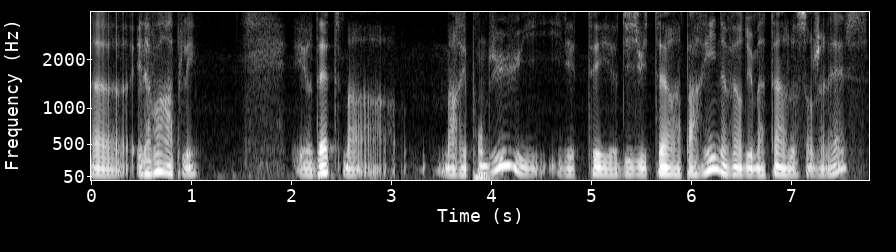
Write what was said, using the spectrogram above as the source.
et l'avoir appelé. Et Odette m'a, m'a répondu, il, était 18h à Paris, 9h du matin à Los Angeles,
